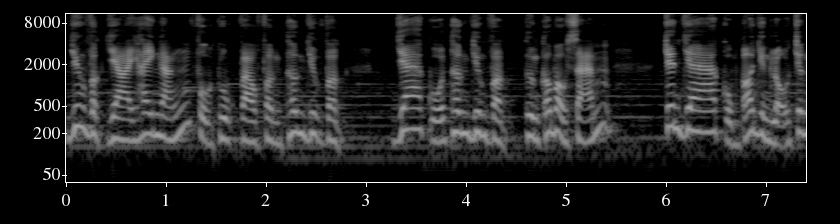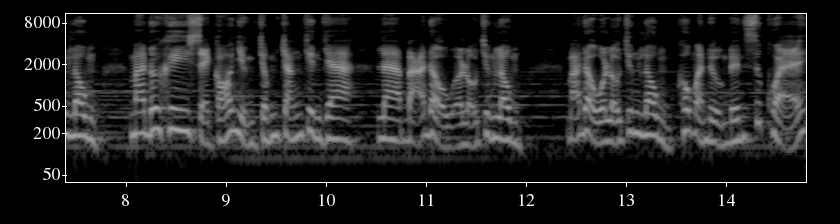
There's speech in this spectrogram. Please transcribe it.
dương vật dài hay ngắn phụ thuộc vào phần thân dương vật. Da của thân dương vật thường có màu xám, trên da cũng có những lỗ chân lông mà đôi khi sẽ có những chấm trắng trên da là bã đậu ở lỗ chân lông. Bã đậu ở lỗ chân lông không ảnh hưởng đến sức khỏe.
